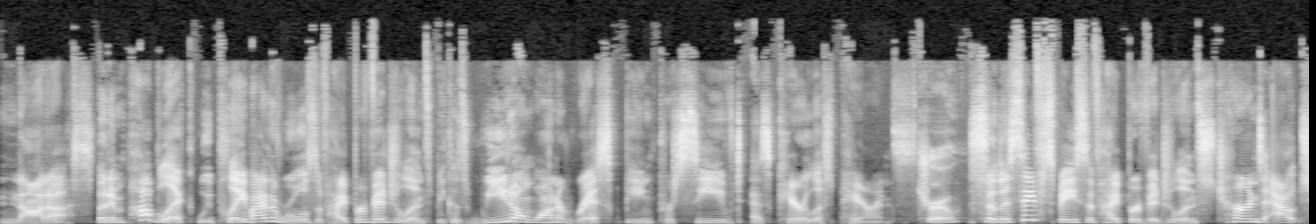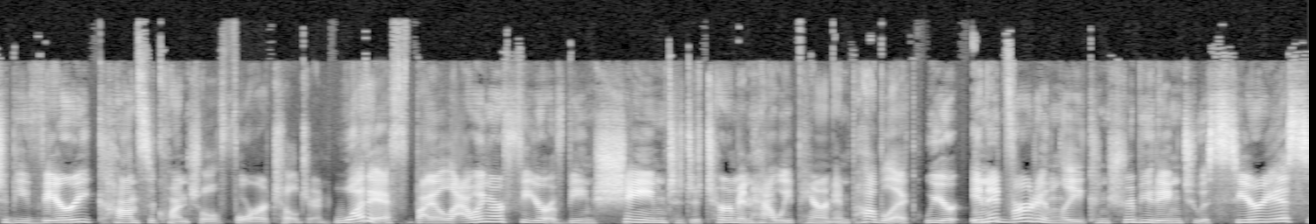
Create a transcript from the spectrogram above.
not us. But in public, we play by the rules of hypervigilance because we don't want to risk being perceived as careless parents. True. So the safe space of hypervigilance turns out to be very consequential for our children. What if, by allowing our fear of being shamed to determine how we parent in public, we are inadvertently contributing to a serious,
